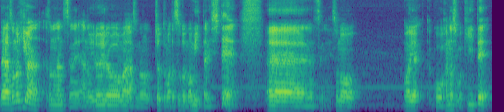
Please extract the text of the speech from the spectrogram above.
だからその日はそのなんですかねあのいろいろまあそのちょっとまた外飲み行ったりしてえー、なんですよねそのまあやこう話も聞いて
